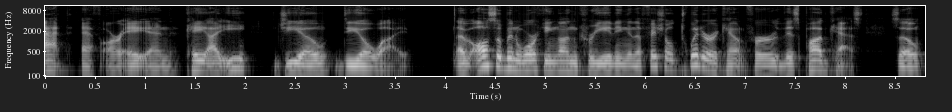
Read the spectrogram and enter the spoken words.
at F R A N K I E G O D O Y. I've also been working on creating an official Twitter account for this podcast, so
